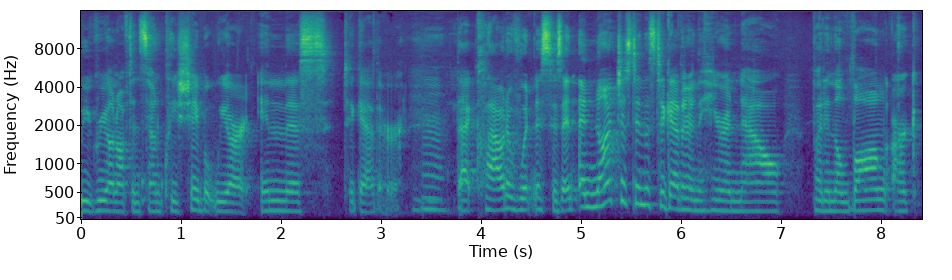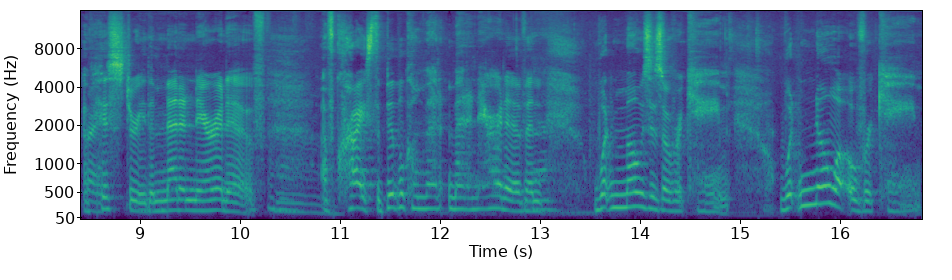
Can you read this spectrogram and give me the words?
we agree on often sound cliche, but we are in this together. That cloud of witnesses, and, and not just in this together in the here and now, but in the long arc of history, the meta narrative of Christ, the biblical meta narrative, and what Moses overcame, what Noah overcame,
